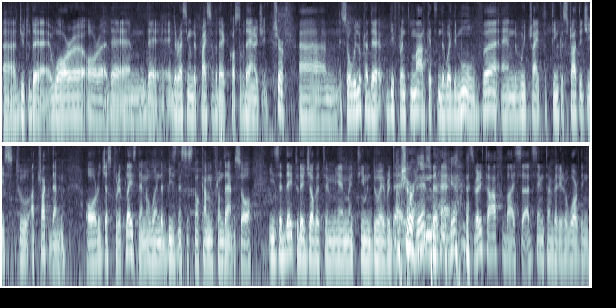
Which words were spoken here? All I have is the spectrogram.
Uh, due to the war or the, um, the the rising on the price of the cost of the energy. Sure. Um, so we look at the different markets and the way they move, uh, and we try to think of strategies to attract them or just to replace them when the business is not coming from them. So it's a day-to-day job that uh, me and my team do every day. I'm sure it is, And, uh, right, yeah. it's very tough, but it's uh, at the same time very rewarding.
